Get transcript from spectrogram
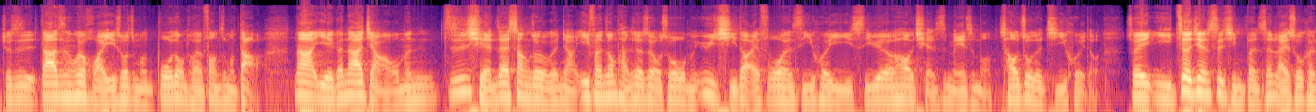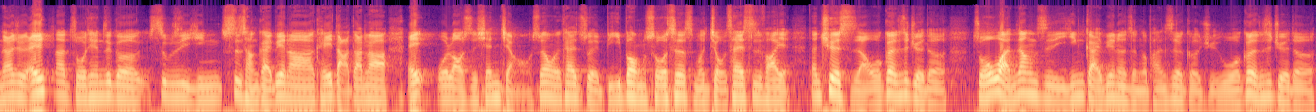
就是大家真的会怀疑说怎么波动突然放这么大。那也跟大家讲，我们之前在上周有跟你讲一分钟盘势的时候，有说我们预期到 FOMC 会议十一月二号前。是没什么操作的机会的，所以以这件事情本身来说，可能大家觉得，哎，那昨天这个是不是已经市场改变啦，可以打单啦？哎，我老实先讲哦，虽然我一开始嘴逼蹦说这什么韭菜式发言，但确实啊，我个人是觉得昨晚这样子已经改变了整个盘势的格局。我个人是觉得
